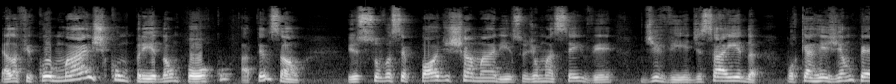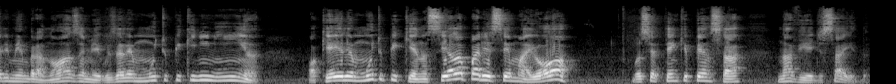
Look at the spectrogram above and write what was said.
ela ficou mais comprida um pouco, atenção, isso você pode chamar isso de uma CIV de via de saída, porque a região perimembranosa, amigos, ela é muito pequenininha, ok? Ela é muito pequena. Se ela parecer maior, você tem que pensar na via de saída.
